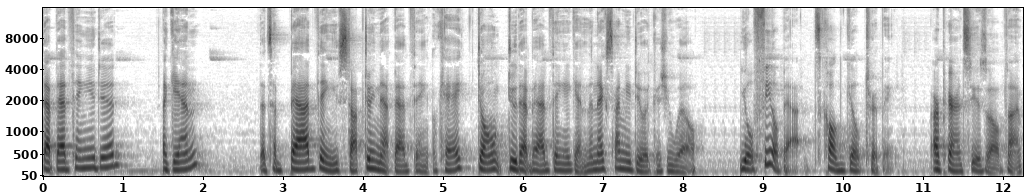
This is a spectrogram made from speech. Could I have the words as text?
That bad thing you did, again, that's a bad thing. You stop doing that bad thing, okay? Don't do that bad thing again. The next time you do it, because you will, you'll feel bad. It's called guilt tripping. Our parents use it all the time.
